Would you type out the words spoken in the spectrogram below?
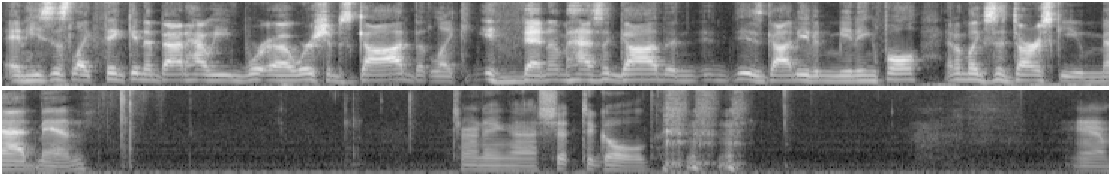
And he's just like thinking about how he wor- uh, worships God. But like if Venom has a God, then is God even meaningful? And I'm like, Zdarsky, you madman turning uh, shit to gold. yeah.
